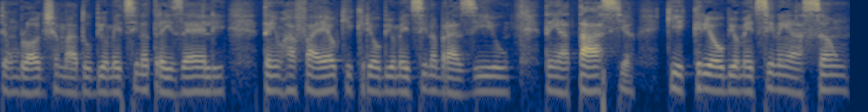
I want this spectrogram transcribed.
tem um blog chamado Biomedicina 3L, tem o Rafael que criou Biomedicina Brasil, tem a Tássia que criou Biomedicina em Ação.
